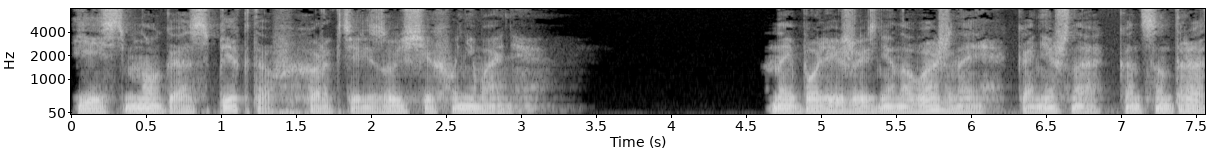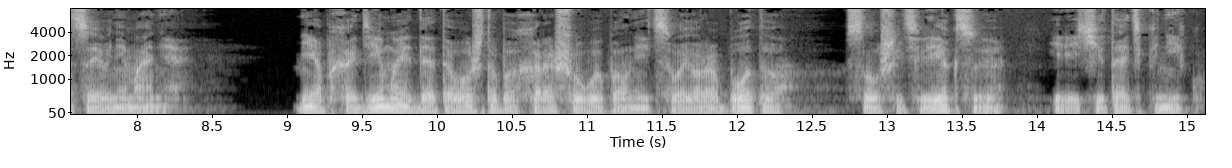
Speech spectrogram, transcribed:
есть много аспектов, характеризующих внимание. Наиболее жизненно важной, конечно, концентрация внимания, необходимая для того, чтобы хорошо выполнить свою работу, слушать лекцию или читать книгу.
